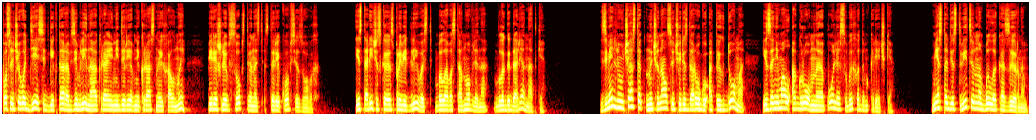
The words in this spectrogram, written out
после чего 10 гектаров земли на окраине деревни Красные холмы перешли в собственность стариков Сизовых. Историческая справедливость была восстановлена благодаря Натке. Земельный участок начинался через дорогу от их дома и занимал огромное поле с выходом к речке. Место действительно было козырным,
